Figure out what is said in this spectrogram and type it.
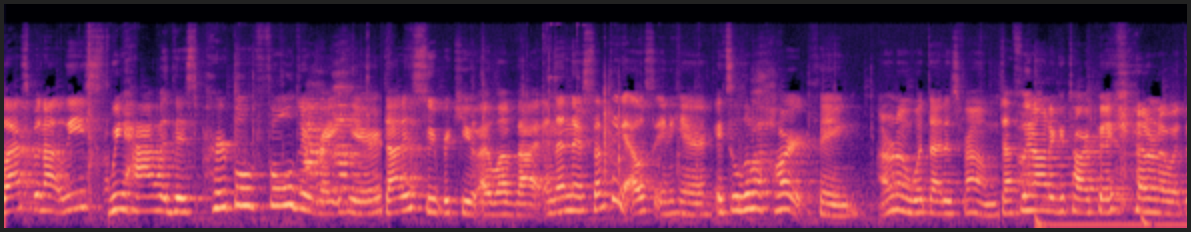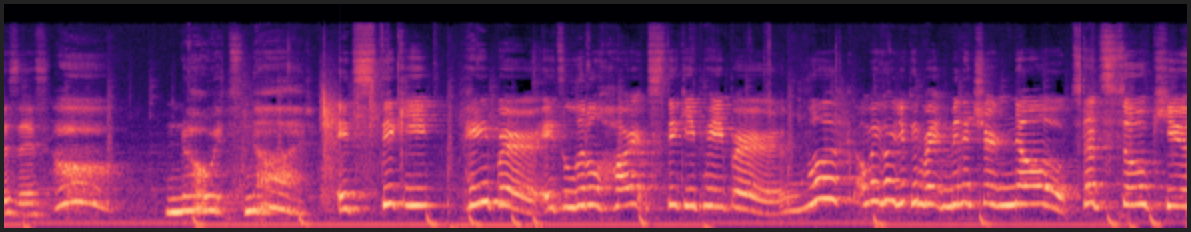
last but not least, we have this purple folder right here. That is super cute, I love that. And then there's something else in here. It's a little heart thing. I don't know what that is from. Definitely not a guitar pick. I don't know what this is. Oh, no, it's not. It's sticky paper. It's little heart sticky paper. Look, oh my god, you can write miniature notes. That's so cute.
